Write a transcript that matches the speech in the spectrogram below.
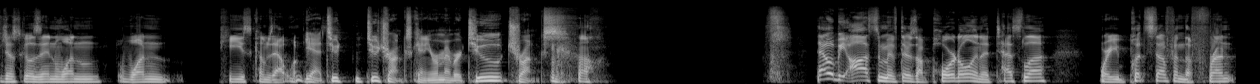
Just goes in one one piece, comes out one. Yeah, two two trunks. Can you remember two trunks? Oh. That would be awesome if there's a portal in a Tesla where you put stuff in the front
